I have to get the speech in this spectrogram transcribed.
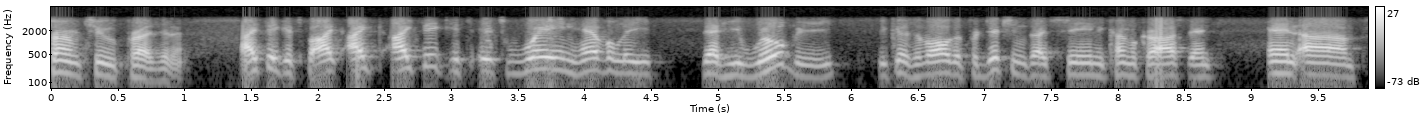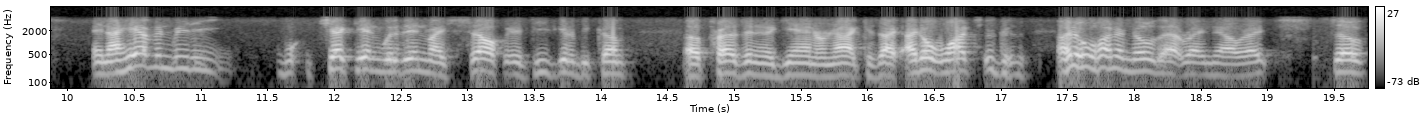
term two president. I think it's I I, I think it's it's weighing heavily that he will be because of all the predictions I've seen and come across and and um and I haven't really checked in within myself if he's going to become uh, president again or not because I I don't want to because I don't want to know that right now right so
